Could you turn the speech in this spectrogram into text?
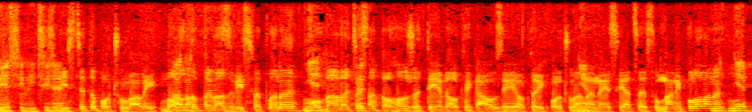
riešili. Čiže... Vy ste to počúvali. Bolo ano. to pre vás vysvetlené? Nie, Obávate preto... sa toho, že tie veľké kauzy, o ktorých počúvame nie. mesiace, sú manipulované? Nie,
